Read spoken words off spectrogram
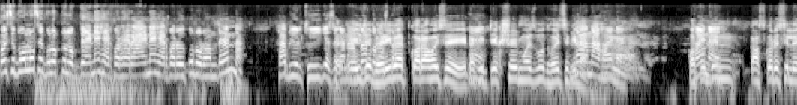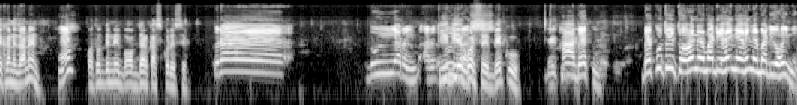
কইছে বলক সে বলক টলক দেয় না হেরপর হেরা আয় না হেরপর ওই কোনো রকম দেন না। খাবরির থুই গেছে কারণ এই যে ভেরিবাদ করা হয়েছে এটা কি হ্যাঁ। টেকসই মজবুত হয়েছে না? কিনা না হয় না কতদিন কাজ করেছিল এখানে জানেন? হ্যাঁ? কতদিন এই ববদার কাজ করেছে? প্রায় দুই আর আর কি দিয়ে। করছে? বেকু? হ্যাঁ বেকু। বেকু তুই তো হইনের বাড়ি হইনে হইনের বাড়ি হইনে।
